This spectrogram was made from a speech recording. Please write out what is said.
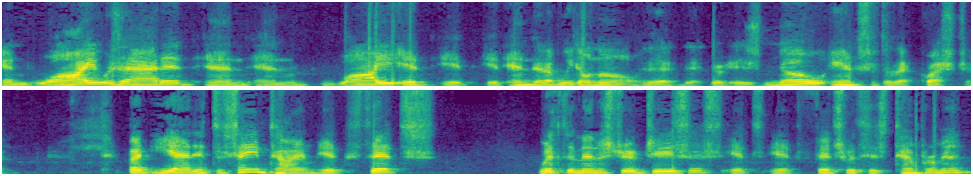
and why it was added and and why it it, it ended up we don't know there, is no answer to that question but yet at the same time it fits with the ministry of jesus it it fits with his temperament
